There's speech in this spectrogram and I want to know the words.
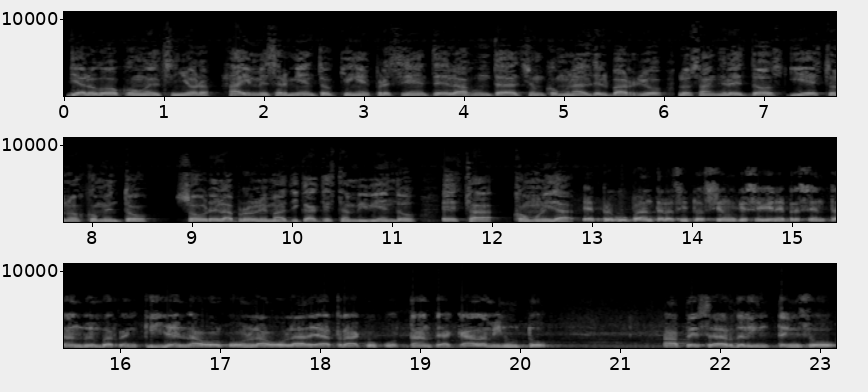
dialogó con el señor Jaime Sarmiento, quien es presidente de la Junta de Acción Comunal del barrio Los Ángeles 2, y esto nos comentó sobre la problemática que están viviendo esta comunidad. Es preocupante la situación que se viene presentando en Barranquilla con la ola de atraco constante a cada minuto, a pesar del intenso,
